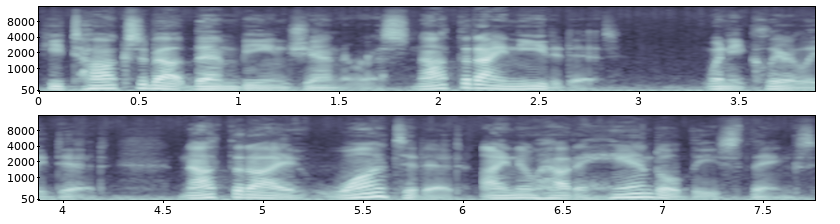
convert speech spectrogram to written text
He talks about them being generous. Not that I needed it, when he clearly did. Not that I wanted it. I know how to handle these things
